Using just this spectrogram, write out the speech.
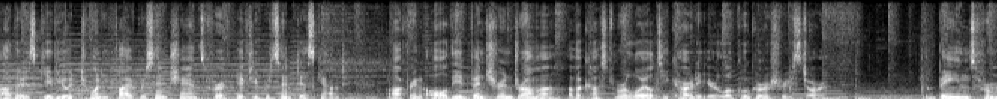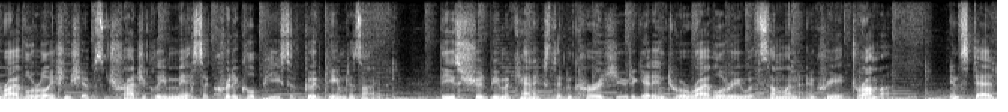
Others give you a 25% chance for a 50% discount, offering all the adventure and drama of a customer loyalty card at your local grocery store. The Banes from rival relationships tragically miss a critical piece of good game design. These should be mechanics that encourage you to get into a rivalry with someone and create drama. Instead,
